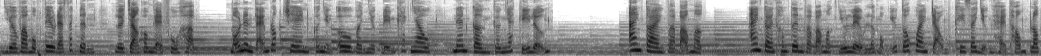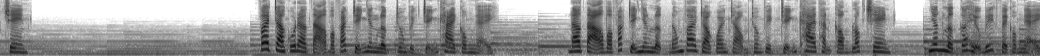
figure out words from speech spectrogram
Dựa vào mục tiêu đã xác định, lựa chọn công nghệ phù hợp. Mỗi nền tảng blockchain có những ưu và nhược điểm khác nhau nên cần cân nhắc kỹ lưỡng. An toàn và bảo mật An toàn thông tin và bảo mật dữ liệu là một yếu tố quan trọng khi xây dựng hệ thống blockchain. Vai trò của đào tạo và phát triển nhân lực trong việc triển khai công nghệ. Đào tạo và phát triển nhân lực đóng vai trò quan trọng trong việc triển khai thành công blockchain. Nhân lực có hiểu biết về công nghệ,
